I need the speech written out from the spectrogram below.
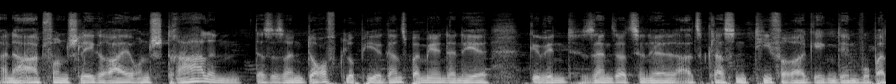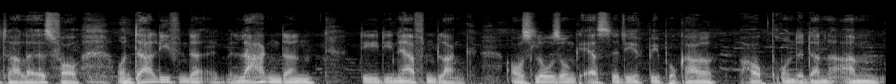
eine Art von Schlägerei und Strahlen. Das ist ein Dorfclub hier, ganz bei mir in der Nähe, gewinnt sensationell als Klassentieferer gegen den Wuppertaler SV. Und da liefen da, lagen dann die, die Nerven blank. Auslosung, erste DFB-Pokal, Hauptrunde dann am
